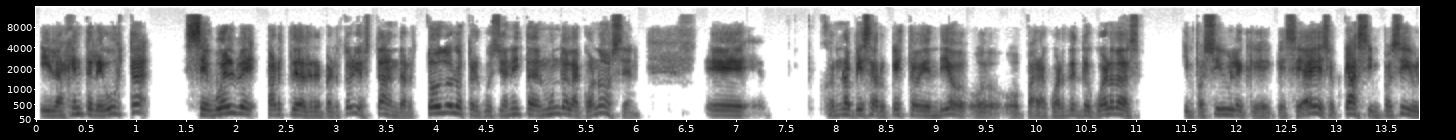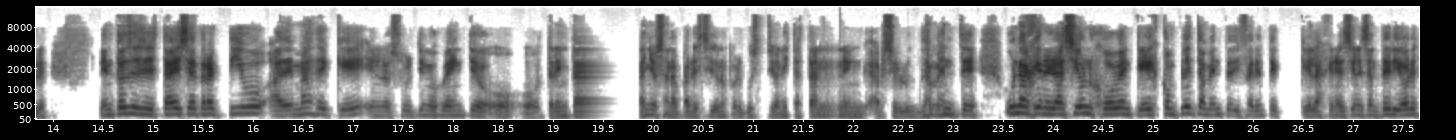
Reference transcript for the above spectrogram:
y la gente le gusta, se vuelve parte del repertorio estándar. Todos los percusionistas del mundo la conocen. Eh, con una pieza de orquesta hoy en día o, para cuarteto de cuerdas, imposible que, sea eso, casi imposible. Entonces está ese atractivo, además de que en los últimos 20 o, o 30 años han aparecido unos percusionistas tan en absolutamente una generación joven que es completamente diferente que las generaciones anteriores.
